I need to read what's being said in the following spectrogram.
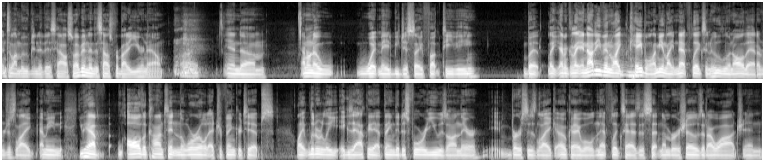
until- I moved into this house. So I've been in this house for about a year now. Right. and um, I don't know what made me just say fuck TV, but like I mean, like, and not even like cable. I mean, like Netflix and Hulu and all that. I'm just like, I mean, you have all the content in the world at your fingertips. Like literally, exactly that thing that is for you is on there. Versus like, okay, well, Netflix has this set number of shows that I watch, and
